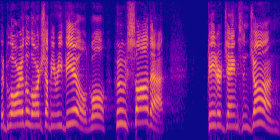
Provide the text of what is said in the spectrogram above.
The glory of the Lord shall be revealed. Well, who saw that? Peter, James, and John.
